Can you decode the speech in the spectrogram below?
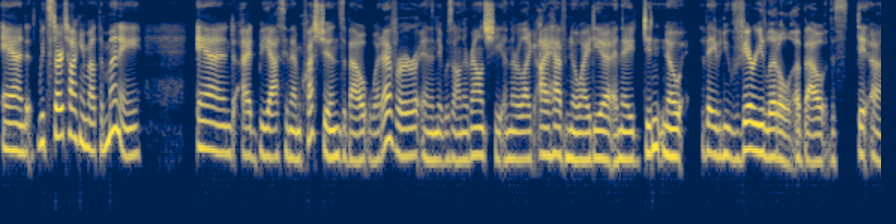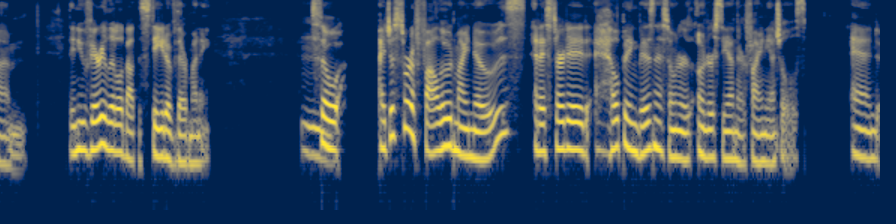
And we'd start talking about the money. And I'd be asking them questions about whatever, and it was on their balance sheet. And they're like, I have no idea. And they didn't know, they knew very little about the state, um, they knew very little about the state of their money. Mm. So I just sort of followed my nose and I started helping business owners understand their financials. And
